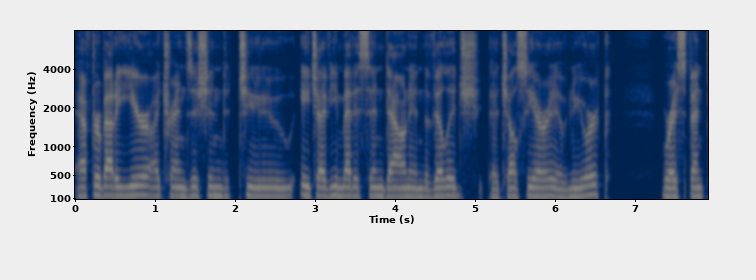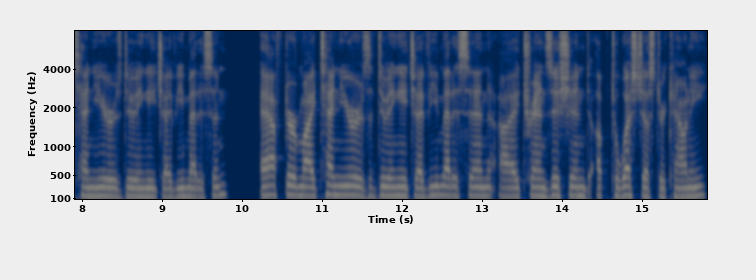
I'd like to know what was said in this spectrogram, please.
after about a year, I transitioned to HIV medicine down in the village, Chelsea area of New York, where I spent 10 years doing HIV medicine. After my 10 years of doing HIV medicine, I transitioned up to Westchester County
